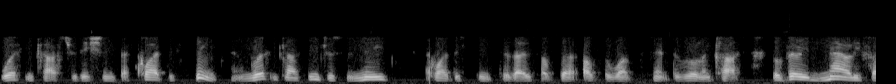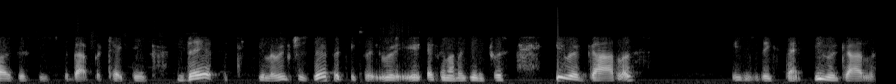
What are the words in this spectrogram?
working class traditions are quite distinct and working class interests and needs are quite distinct to those of the of the one percent, the ruling class. We're very narrowly focused about protecting their particular interests, their particular economic interests, irregardless, even to the extent, irregardless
